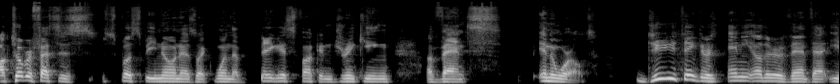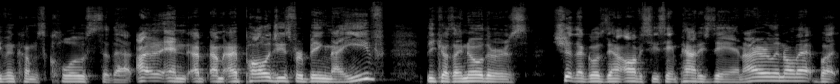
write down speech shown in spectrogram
Oktoberfest is supposed to be known as like one of the biggest fucking drinking events in the world. Do you think there's any other event that even comes close to that? I, and I, I, apologies for being naive because I know there's shit that goes down. Obviously, St. Patty's Day in Ireland, all that. But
